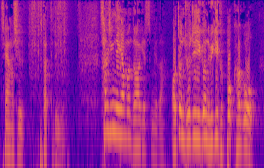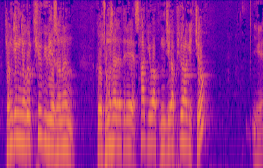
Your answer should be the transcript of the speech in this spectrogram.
생각하실 부탁드립니다. 상식 얘기 한번 더 하겠습니다. 어떤 조직은 위기 극복하고 경쟁력을 키우기 위해서는 그 종사자들의 사기와 긍지가 필요하겠죠? 예,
